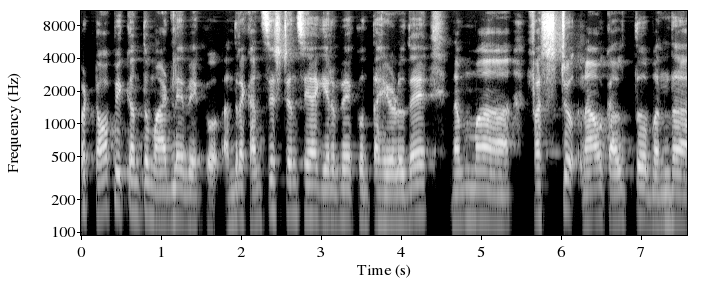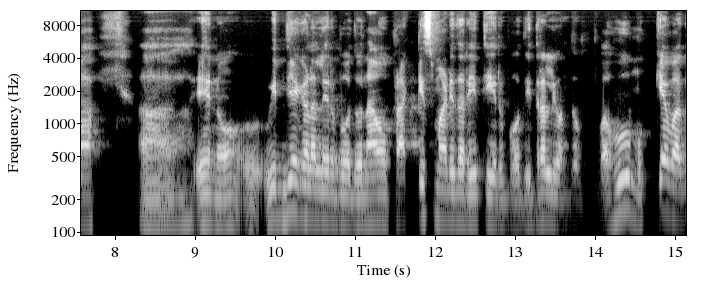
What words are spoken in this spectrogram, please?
ಬಟ್ ಟಾಪಿಕ್ ಅಂತೂ ಮಾಡಲೇಬೇಕು. ಅಂದ್ರೆ ಕನ್ಸಿಸ್ಟೆನ್ಸಿ ಆಗಿ ಇರಬೇಕು ಅಂತ ಹೇಳುದೇ ನಮ್ಮ ಫಸ್ಟ್ ನಾವು ಕಲ್ತು ಬಂದ ಏನು ವಿದ್ಯೆಗಳಲ್ಲಿರ್ಬೋದು, ನಾವು ಪ್ರಾಕ್ಟೀಸ್ ಮಾಡಿದ ರೀತಿ ಇರ್ಬೋದು, ಇದರಲ್ಲಿ ಒಂದು ಬಹು ಮುಖ್ಯವಾದ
